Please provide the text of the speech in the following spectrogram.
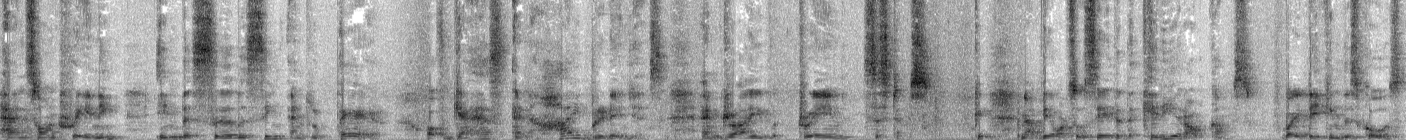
Hands-on training in the servicing and repair of gas and hybrid engines and drive train systems okay? Now they also say that the career outcomes by taking this course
